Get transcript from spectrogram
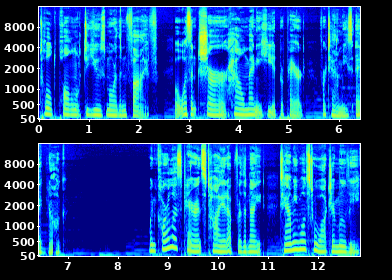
told Paul not to use more than five, but wasn't sure how many he had prepared for Tammy's eggnog. When Karla's parents tie it up for the night, Tammy wants to watch a movie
